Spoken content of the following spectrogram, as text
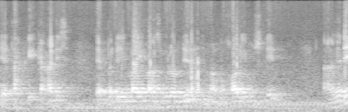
Dia tahkikkan hadis daripada imam-imam sebelum dia Imam Bukhari Muslim. Ha, jadi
